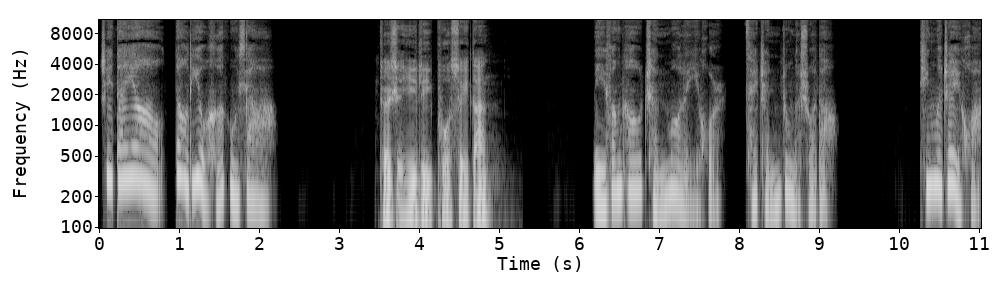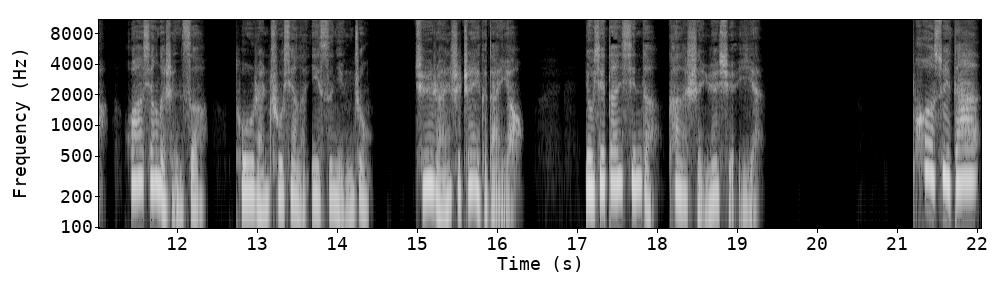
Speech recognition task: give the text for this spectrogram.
这丹药到底有何功效啊？”这是一粒破碎丹。李方涛沉默了一会儿，才沉重的说道：“听了这话，花香的神色突然出现了一丝凝重，居然是这个丹药，有些担心的看了沈月雪一眼。破碎丹，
